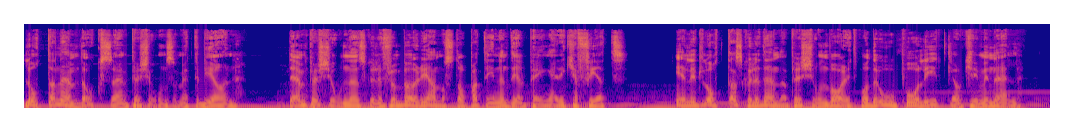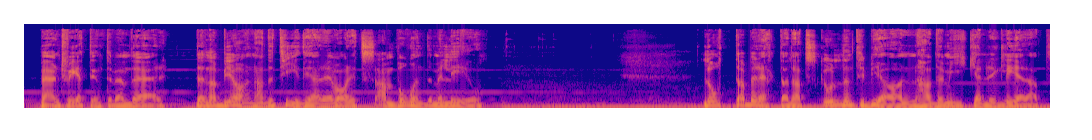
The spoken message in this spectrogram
Lotta nämnde också en person som hette Björn. Den personen skulle från början ha stoppat in en del pengar i kaféet. Enligt Lotta skulle denna person varit både opålitlig och kriminell. Bernt vet inte vem det är. Denna Björn hade tidigare varit samboende med Leo. Lotta berättade att skulden till Björn hade Mikael reglerat.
